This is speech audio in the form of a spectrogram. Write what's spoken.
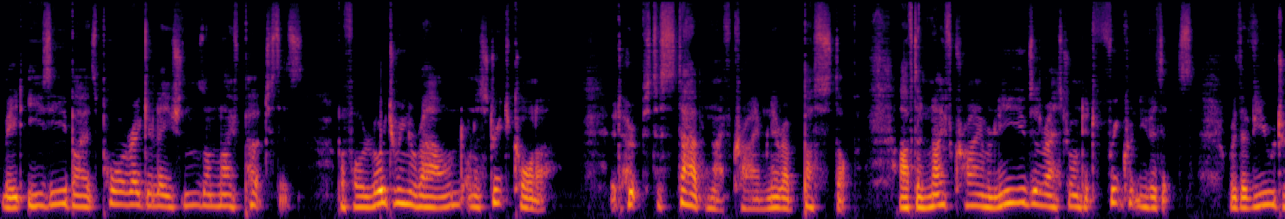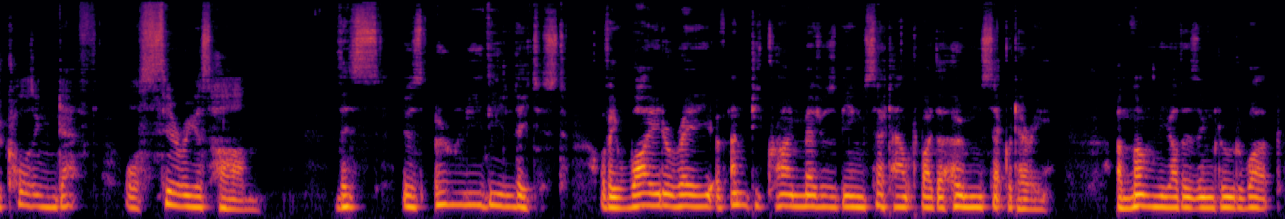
made easy by its poor regulations on knife purchases, before loitering around on a street corner. It hopes to stab knife crime near a bus stop after knife crime leaves a restaurant it frequently visits, with a view to causing death or serious harm. This is only the latest of a wide array of anti crime measures being set out by the Home Secretary. Among the others include work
